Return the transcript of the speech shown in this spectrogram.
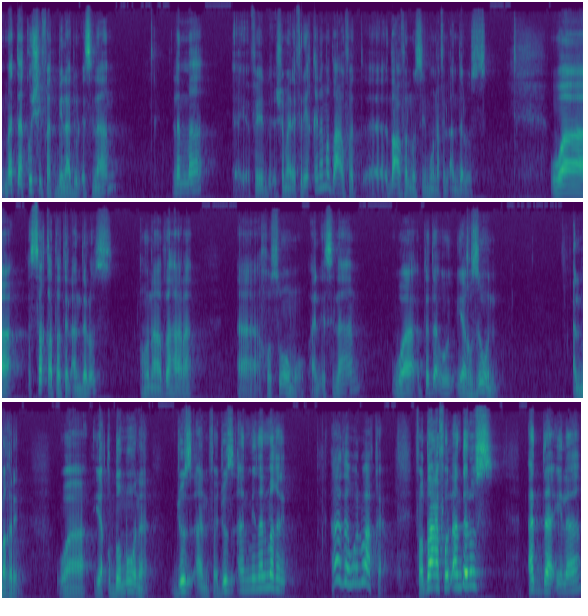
متى كشفت بلاد الإسلام؟ لما في شمال إفريقيا لما ضعفت ضعف المسلمون في الأندلس. وسقطت الأندلس. هنا ظهر آه، خصوم الإسلام وابتدأوا يغزون المغرب ويقضمون جزءا فجزءا من المغرب. هذا هو الواقع. فضعف الأندلس أدى إلى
